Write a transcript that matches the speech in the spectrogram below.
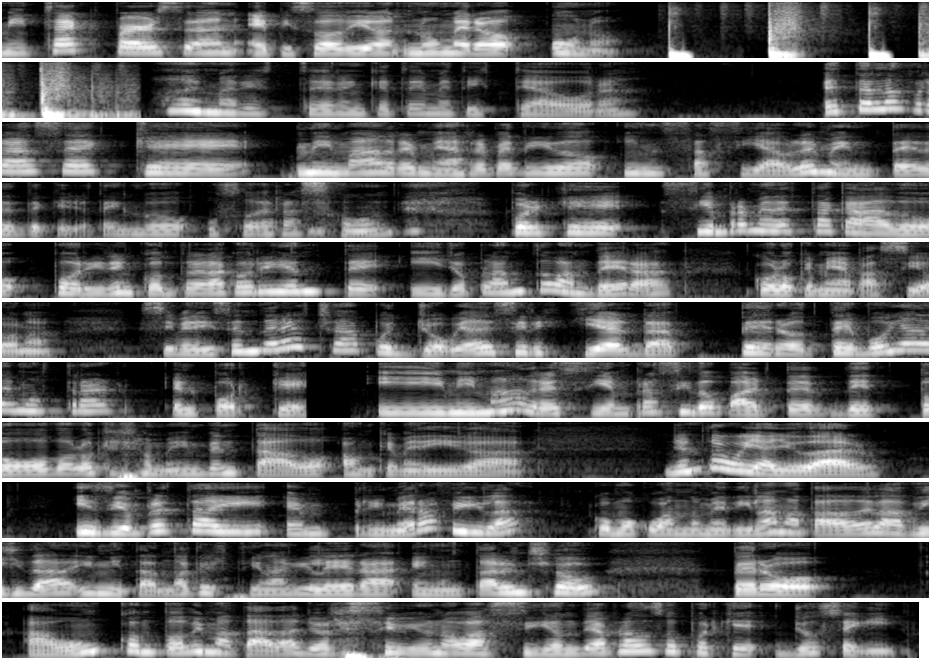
Mi Tech Person, episodio número uno. Ay, María Esther, ¿en qué te metiste ahora? Esta es la frase que mi madre me ha repetido insaciablemente desde que yo tengo uso de razón, porque siempre me he destacado por ir en contra de la corriente y yo planto bandera con lo que me apasiona. Si me dicen derecha, pues yo voy a decir izquierda, pero te voy a demostrar el por qué. Y mi madre siempre ha sido parte de todo lo que yo me he inventado, aunque me diga, yo no te voy a ayudar. Y siempre está ahí en primera fila, como cuando me di la matada de la vida imitando a Cristina Aguilera en un talent show, pero aún con todo y matada, yo recibí una ovación de aplausos porque yo seguí.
